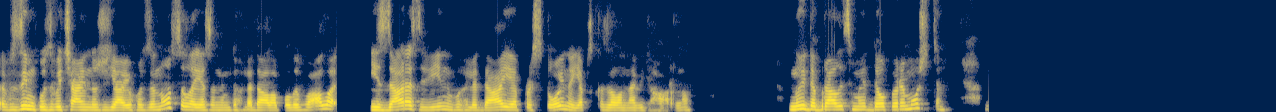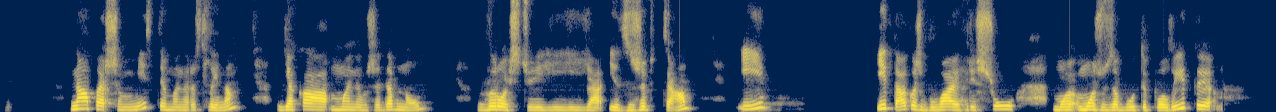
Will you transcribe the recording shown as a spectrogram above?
Взимку, звичайно ж, я його заносила, я за ним доглядала, поливала, і зараз він виглядає пристойно, я б сказала, навіть гарно. Ну і добрались ми до переможця. На першому місці в мене рослина, яка в мене вже давно, вирощую її я із живця, і і також буває грішу можу забути полити,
